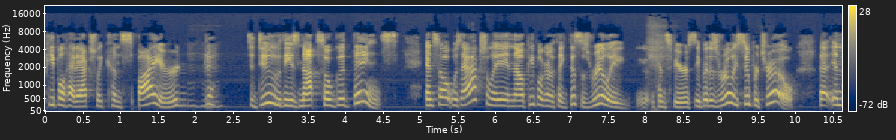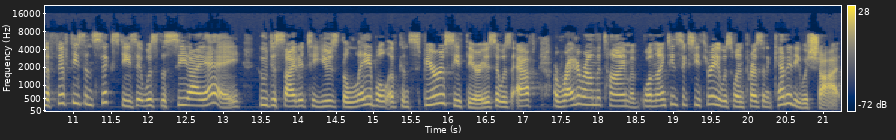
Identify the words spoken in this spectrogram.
people had actually conspired mm-hmm. to do these not so good things. And so it was actually, and now people are going to think this is really conspiracy, but it's really super true that in the 50s and 60s, it was the CIA who decided to use the label of conspiracy theories. It was after, uh, right around the time of, well, 1963 was when President Kennedy was shot.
